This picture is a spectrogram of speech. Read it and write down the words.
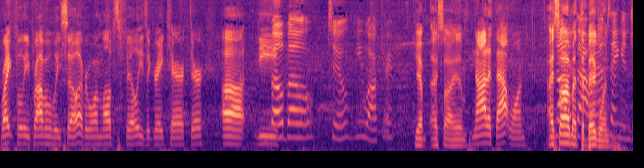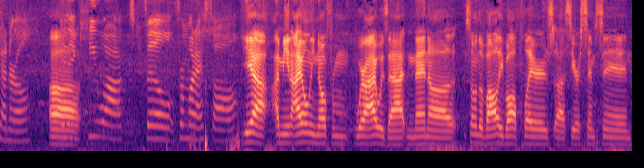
rightfully probably so. Everyone loves Phil. He's a great character. Uh, the Bobo too. He walked right. Yep, I saw him. not at that one. I saw him Not at the big one. one. I'm saying in general. Uh, I think he walked. Phil, from what I saw. Yeah, I mean, I only know from where I was at, and then uh, some of the volleyball players, uh, Sierra Simpson,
